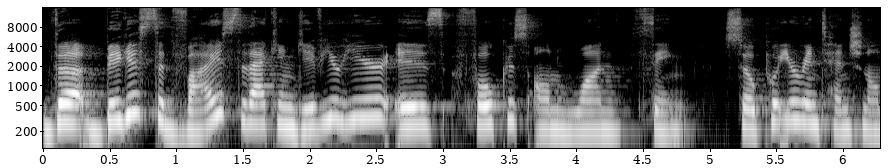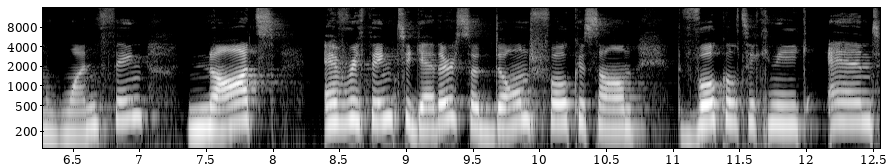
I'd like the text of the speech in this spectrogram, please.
The biggest advice that I can give you here is focus on one thing. So, put your intention on one thing, not everything together. So don't focus on the vocal technique and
